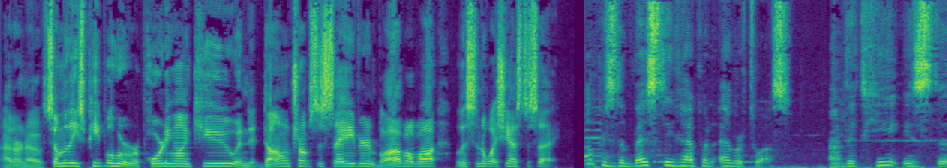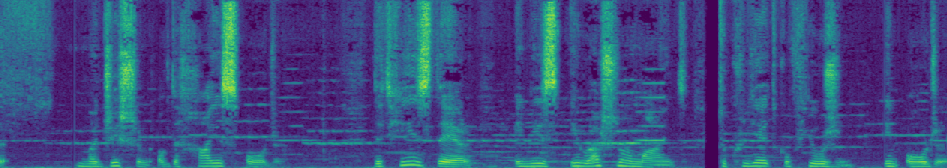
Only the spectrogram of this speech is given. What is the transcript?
I don't know, some of these people who are reporting on Q and that Donald Trump's the savior and blah, blah, blah. Listen to what she has to say. Trump is the best thing happened ever to us. Huh? That he is the magician of the highest order. That he is there in his irrational mind to create confusion in order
